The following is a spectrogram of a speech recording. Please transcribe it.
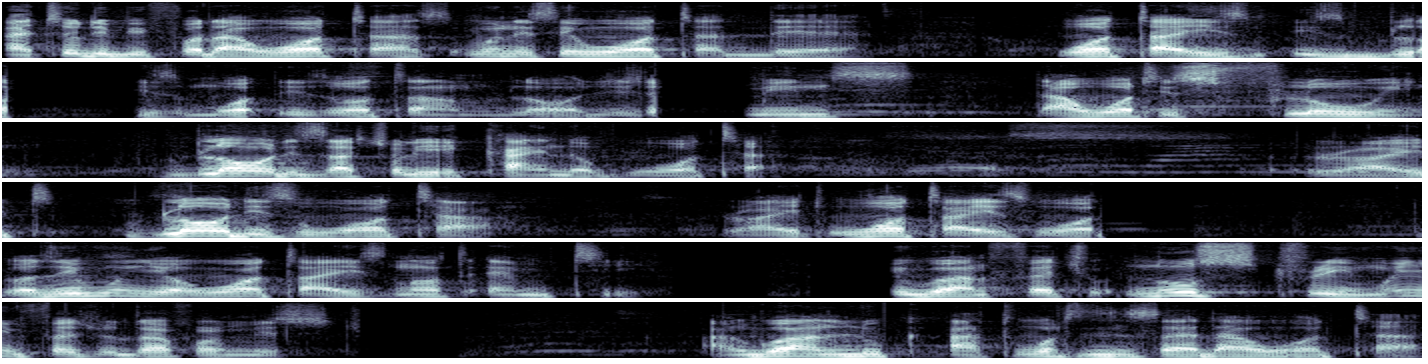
I told you before that waters, when you say water there, water is, is blood, is, is water and blood. It just means that what is flowing. Blood is actually a kind of water. Right? Blood is water. Right? Water is water. Because even your water is not empty. You go and fetch no stream. When you fetch water from a stream and go and look at what is inside that water,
